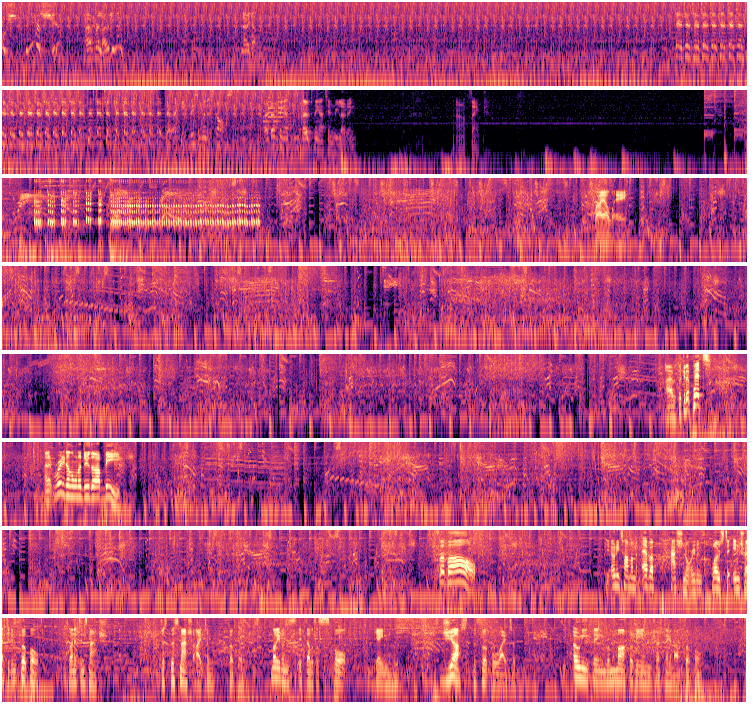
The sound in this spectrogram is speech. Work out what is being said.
Oh, sh can he just shoot? Uh, reload even? No, he doesn't. I keep missing when it stops. I don't think that's, I don't think that's him reloading. I was looking at Pit. And it really doesn't want to do the B. Football! The only time I'm ever passionate or even close to interested in football is when it's in Smash. Just the Smash item, football. Not even if there was a sport game mode. Just the football item. It's the only thing remarkably interesting about football.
